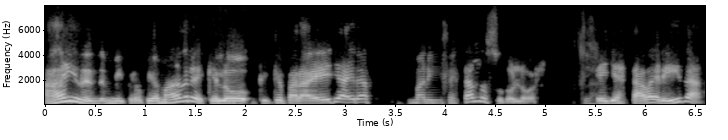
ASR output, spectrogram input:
Ay, de, mi propia madre, que, lo, que, para ella era manifestando su dolor. Ella estaba herida.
